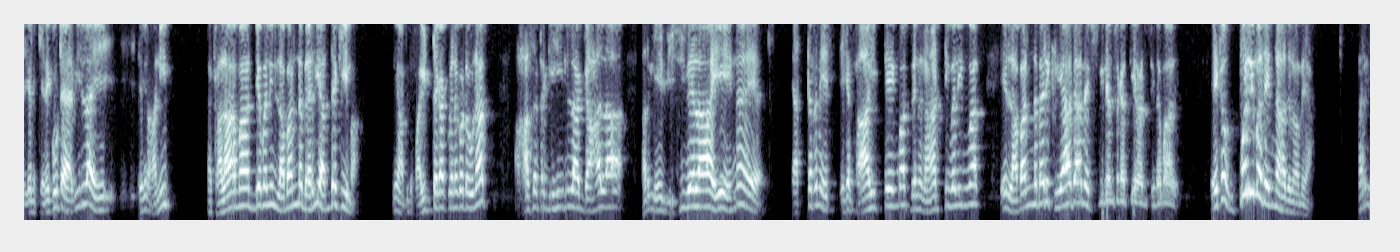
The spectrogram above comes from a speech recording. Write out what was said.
ඒ කියන්නේ කෙනෙකුට ඇවිල්ලා ඒ ඒ අනිත් කලා මාධ්‍ය වලින් ලබන්න බැරි අත්දැකීමක්. මේ අපිට ෆයිට් එකක් වෙනකොට වුණත් අහසට ගිහිල්ලා ගහලා හරි ඒ විසි වෙලා ඒ එන ඇත්තටම ඒක සාහිත්‍යයෙන්වත් වෙන නාට්‍ය වලින්වත් ඒ ලබන්න බැරි ක්‍රියාදාම එක්ස්පීරියන්ස් එකක් තියෙනවා සිනමාවේ. ඒක උපරිම දෙන්න හදනවා මෙයා. හරි.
